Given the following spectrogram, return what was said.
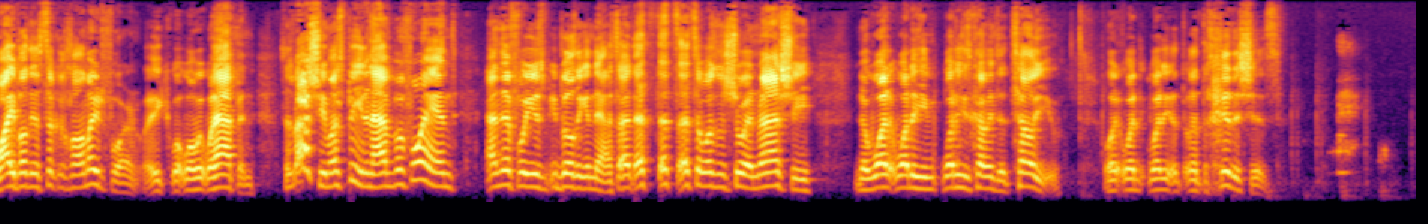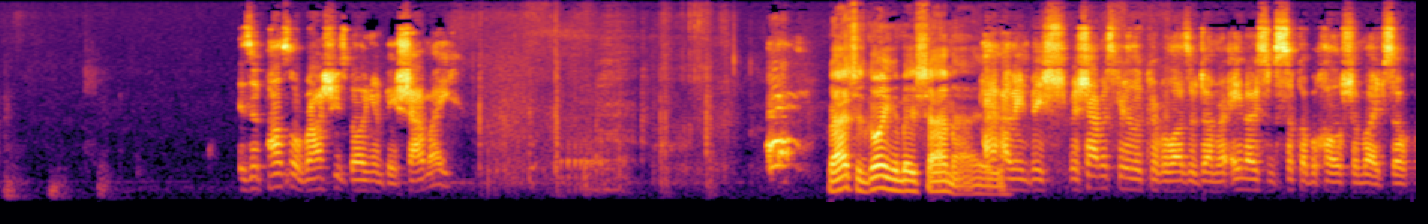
why are you building a sukkah chalamayid for? Like, what, what, what happened? Says Rashi must be you didn't have it beforehand, and therefore you're, you're building it now. So that's that's that's I wasn't sure in Rashi. You know what what he what he's coming to tell you, what what what, he, what the chiddush is. Is it possible Rashi's going in Beis Shammai? Uh, Rashi is going in Beis Shammai. I, I mean, Beis Shammai's fairly Kerbalazer Dummer, nice and Sukkah B'chol Shemoid. So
